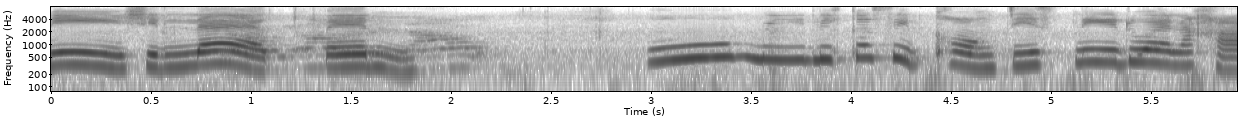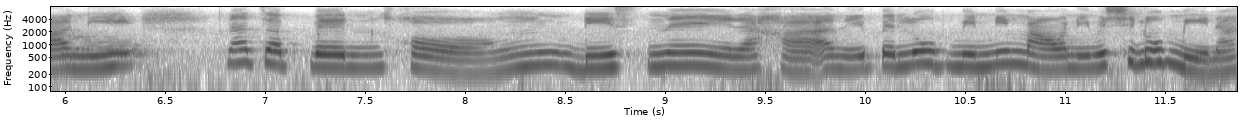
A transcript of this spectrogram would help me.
นี่ชิ้นแรกเป็นโอ้มีลิขสิทธิ์ของดิสนีย์ด้วยนะคะ อันนี้น่าจะเป็นของดิสนีย์นะคะ อันนี้เป็นรูปมินนี่เมาส์อันนี้ไม่ใช่รูปหมีนะ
